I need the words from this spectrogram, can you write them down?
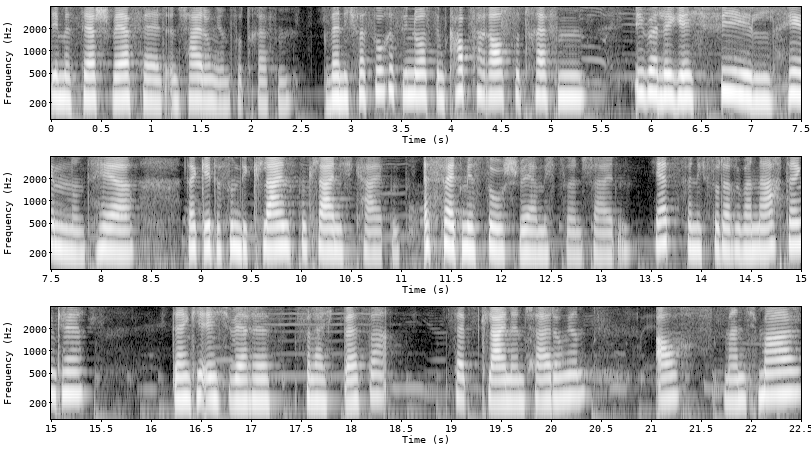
dem es sehr schwer fällt, Entscheidungen zu treffen. Wenn ich versuche, sie nur aus dem Kopf herauszutreffen, überlege ich viel hin und her da geht es um die kleinsten Kleinigkeiten. Es fällt mir so schwer, mich zu entscheiden. Jetzt, wenn ich so darüber nachdenke, denke ich, wäre es vielleicht besser, selbst kleine Entscheidungen auch manchmal,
